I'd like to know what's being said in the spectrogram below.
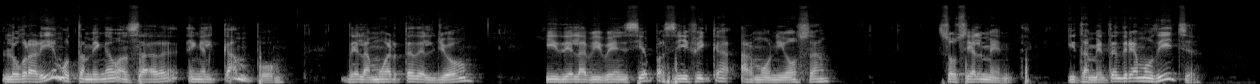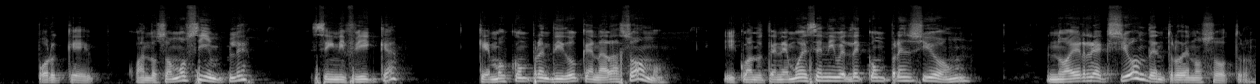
lograríamos también avanzar en el campo de la muerte del yo y de la vivencia pacífica, armoniosa socialmente. Y también tendríamos dicha, porque cuando somos simples, significa que hemos comprendido que nada somos. Y cuando tenemos ese nivel de comprensión, no hay reacción dentro de nosotros.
